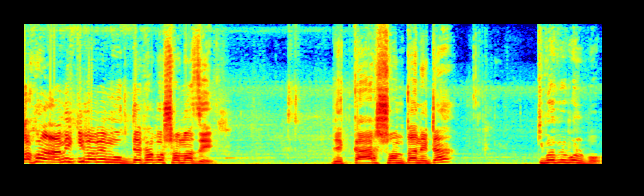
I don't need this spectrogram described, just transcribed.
তখন আমি কীভাবে মুখ দেখাবো সমাজে? যে কার সন্তান এটা? কীভাবে বলব?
